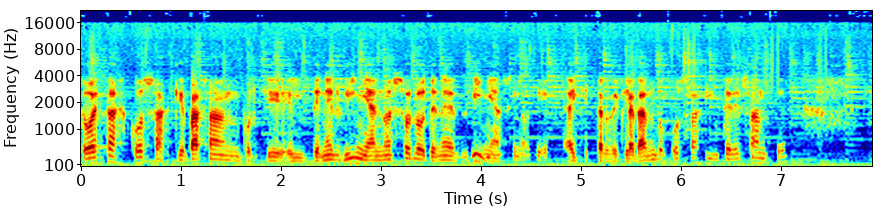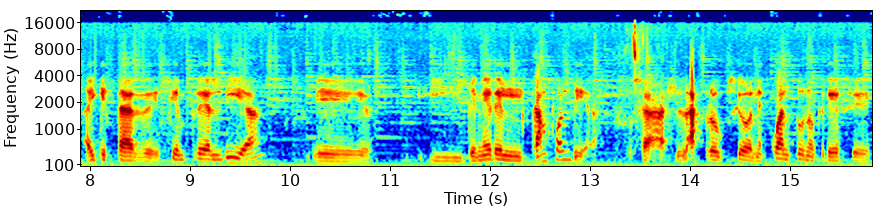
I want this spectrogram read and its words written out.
todas estas cosas que pasan, porque el tener viña no es solo tener viña, sino que hay que estar declarando cosas interesantes, hay que estar siempre al día eh, y tener el campo al día. O sea, las producciones, cuánto uno crece,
